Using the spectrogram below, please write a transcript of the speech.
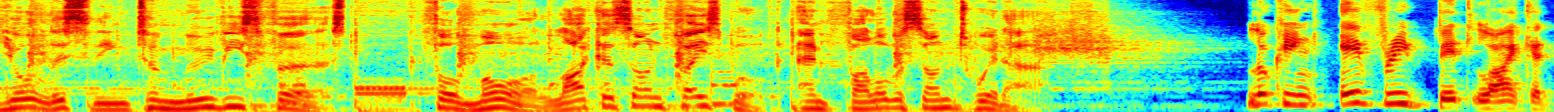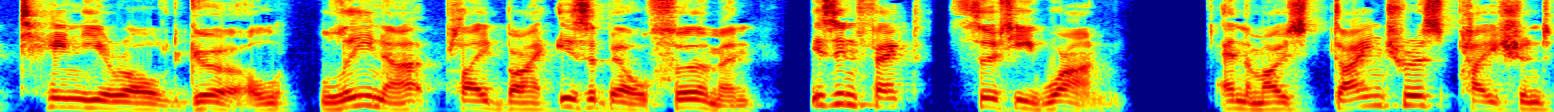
You're listening to Movies First. For more, like us on Facebook and follow us on Twitter. Looking every bit like a 10 year old girl, Lena, played by Isabelle Fuhrman, is in fact 31 and the most dangerous patient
